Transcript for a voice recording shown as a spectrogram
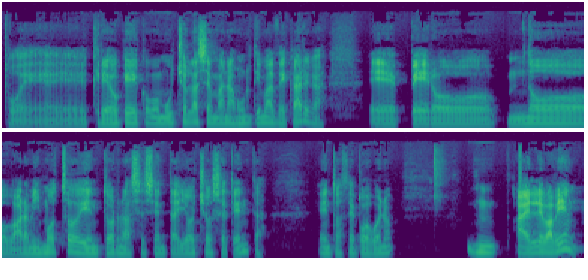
pues creo que como mucho en las semanas últimas de carga, eh, pero no, ahora mismo estoy en torno a 68, 70. Entonces, pues bueno, mm, a él le va bien.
